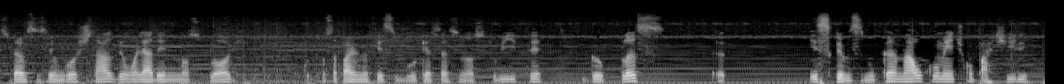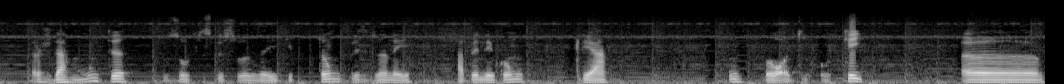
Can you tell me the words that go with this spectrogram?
Espero que vocês tenham gostado, dê uma olhada aí no nosso blog, nossa página no Facebook, acesse o nosso Twitter, Google Plus. Inscreva-se no canal, comente, compartilhe para ajudar muitas outras pessoas aí que estão precisando aí aprender como criar um blog, ok? Uh,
